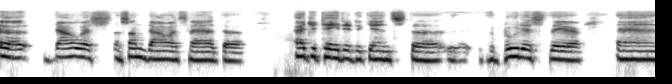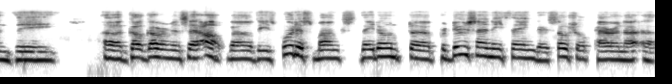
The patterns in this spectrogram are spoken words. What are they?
uh, Taoists, uh, some Taoists had uh, agitated against uh, the Buddhists there, and the uh, government said, "Oh, well, these Buddhist monks they don't uh, produce anything; they're social parana-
